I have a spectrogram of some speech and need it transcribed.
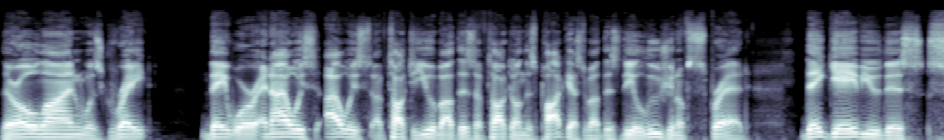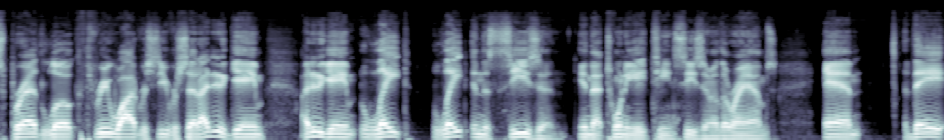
Their O line was great. They were, and I always, I always, I've talked to you about this. I've talked on this podcast about this. The illusion of spread. They gave you this spread look, three wide receiver set. I did a game. I did a game late, late in the season in that 2018 season of the Rams, and they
